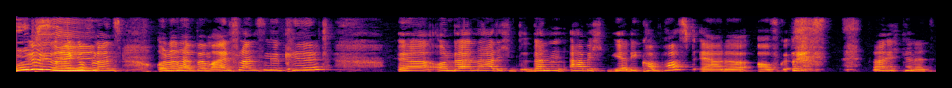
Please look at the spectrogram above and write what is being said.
Ich eingepflanzt und dann halt beim Einpflanzen gekillt. Ja, und dann hatte ich, dann habe ich ja die Komposterde aufge... ich kann jetzt.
